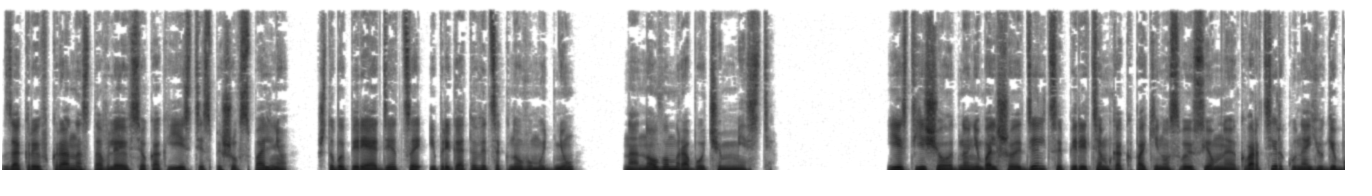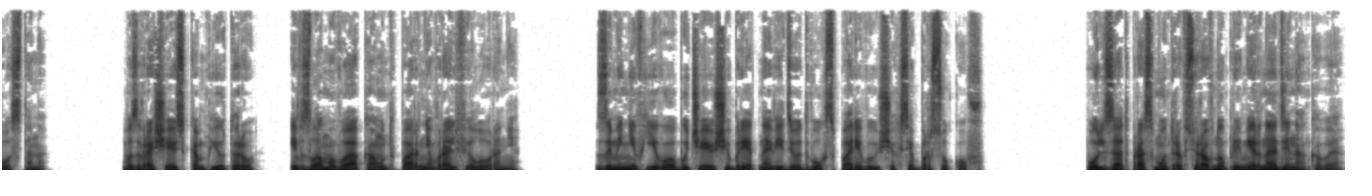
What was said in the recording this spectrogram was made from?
Закрыв кран, оставляю все как есть и спешу в спальню, чтобы переодеться и приготовиться к новому дню на новом рабочем месте. Есть еще одно небольшое дельце перед тем, как покину свою съемную квартирку на юге Бостона. Возвращаюсь к компьютеру и взламываю аккаунт парня в Ральфе Лорене, заменив его обучающий бред на видео двух спаривающихся барсуков. Польза от просмотра все равно примерно одинаковая.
